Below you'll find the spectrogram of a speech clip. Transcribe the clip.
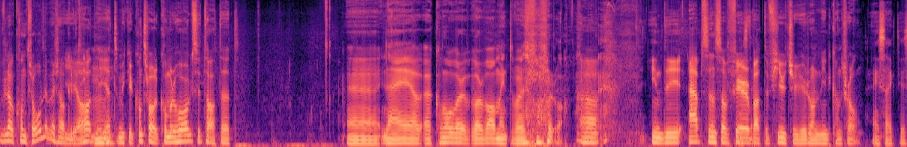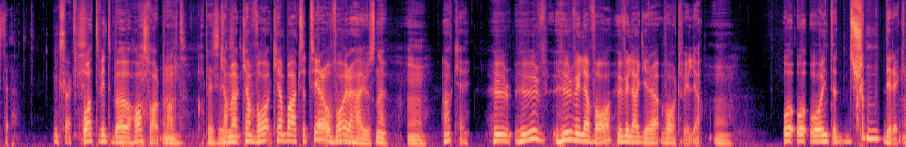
vill ha kontroll över saker och Ja, ting. det är Mm. jättemycket kontroll. Kommer du ihåg citatet? Eh, nej, jag, jag kommer ihåg vad, det var men inte vad det var. Uh, in the absence of fear about the future you don't need control. Exakt, just det. Exakt. Och att vi inte behöver ha svar på Mm. allt. Precis. Kan, man, kan, vara, kan jag bara acceptera och vara i det här just nu? Mm. Okej. Hur, hur, hur vill jag vara? Hur vill jag agera? Vart vill jag? Mm. Och, och, och inte tjum, direkt.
